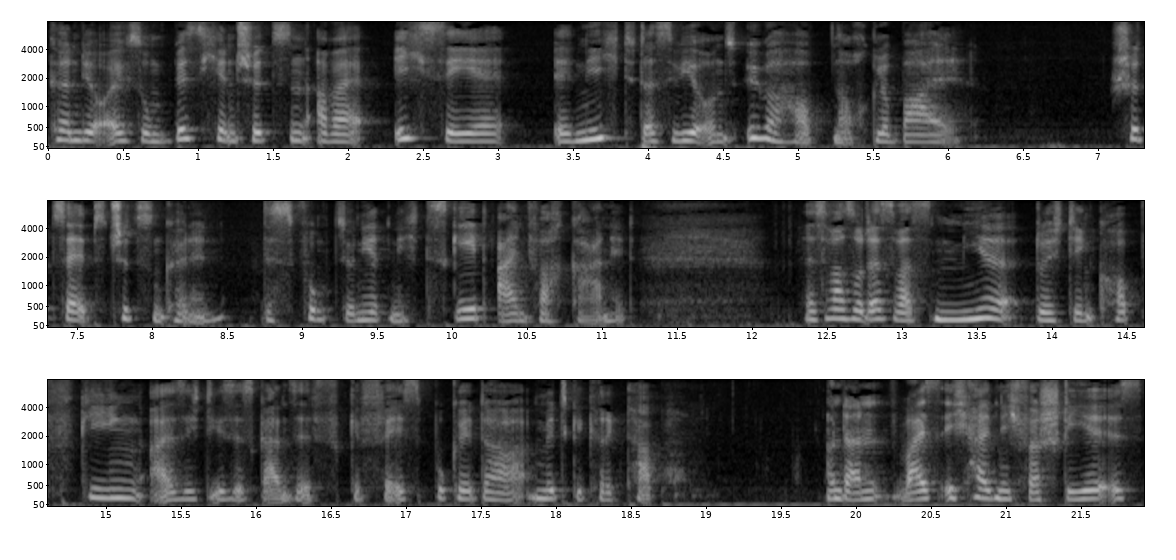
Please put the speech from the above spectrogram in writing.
könnt ihr euch so ein bisschen schützen, aber ich sehe nicht, dass wir uns überhaupt noch global schütz selbst schützen können das funktioniert nicht. Das geht einfach gar nicht. Das war so das, was mir durch den Kopf ging, als ich dieses ganze Gefacebooke da mitgekriegt habe. Und dann weiß ich halt nicht verstehe, ist,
